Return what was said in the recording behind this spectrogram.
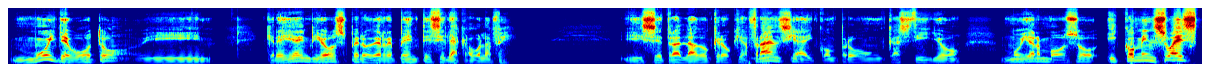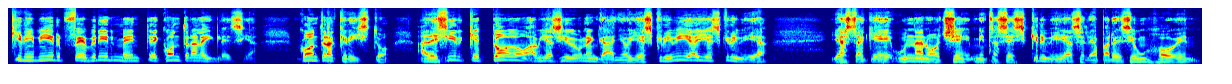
muy devoto y creía en Dios, pero de repente se le acabó la fe. Y se trasladó creo que a Francia y compró un castillo muy hermoso y comenzó a escribir febrilmente contra la iglesia, contra Cristo, a decir que todo había sido un engaño y escribía y escribía y hasta que una noche, mientras escribía, se le aparece un joven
